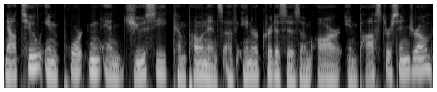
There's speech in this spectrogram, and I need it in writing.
Now, two important and juicy components of inner criticism are imposter syndrome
